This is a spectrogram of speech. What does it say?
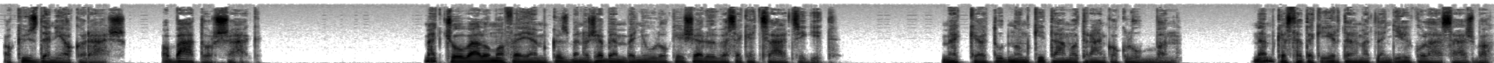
a küzdeni akarás, a bátorság. Megcsóválom a fejem, közben a zsebembe nyúlok, és előveszek egy szál cigit. Meg kell tudnom, kitámad ránk a klubban. Nem kezdhetek értelmetlen gyilkolászásba.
